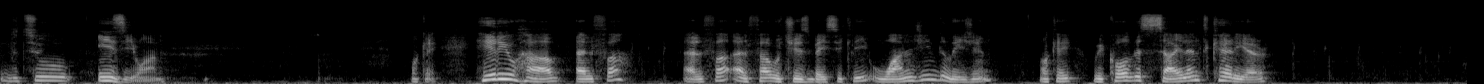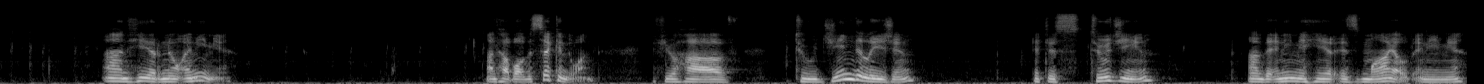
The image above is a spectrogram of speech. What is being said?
the two easy one? Okay. Here you have alpha alpha alpha which is basically one gene deletion okay we call this silent carrier and here no anemia. And how about the second one? If you have two gene deletion it is two gene and the anemia here is mild anemia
